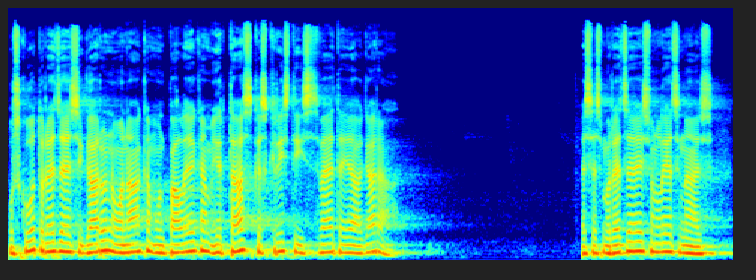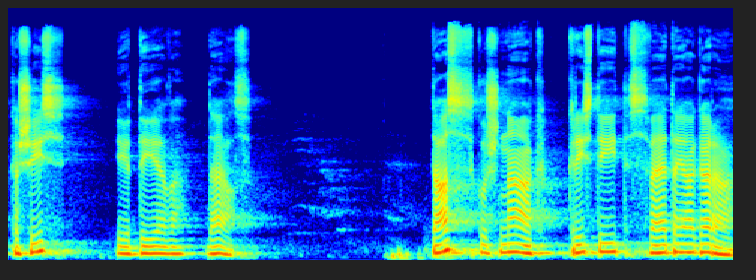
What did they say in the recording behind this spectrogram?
Uz ko tu redzēsi garu nonākam un paliekam, ir tas, kas kristīs svētajā garā. Es esmu redzējis un liecinājis, ka šis ir Dieva dēls. Tas, kurš nāk kristīt svētajā garā,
